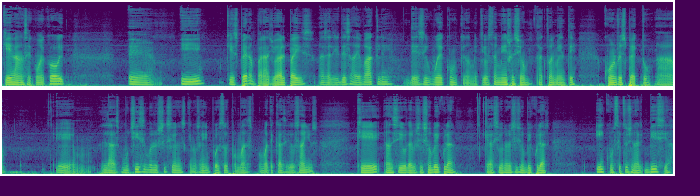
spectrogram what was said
¿Qué van a hacer con el COVID? Eh, y qué esperan para ayudar al país a salir de esa debacle de ese hueco en que nos metió esta administración actualmente con respecto a em, las muchísimas restricciones que nos han impuesto por más, por más de casi dos años, que han sido la restricción vehicular, que ha sido una restricción vehicular inconstitucional, vicia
